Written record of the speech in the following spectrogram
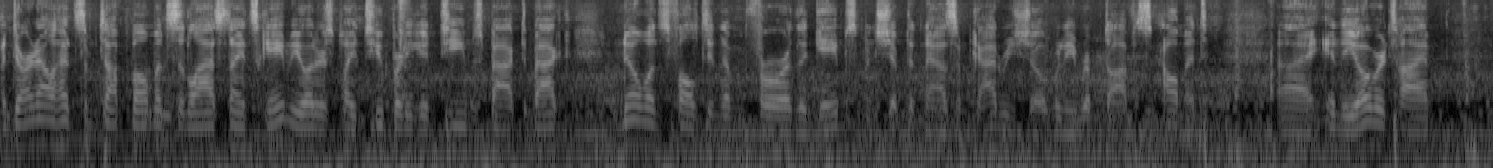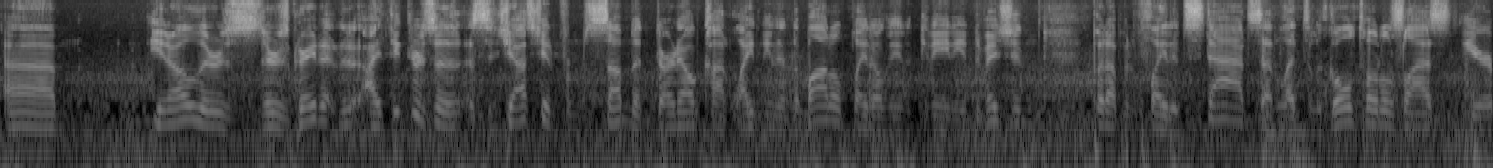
Darnell had some tough moments in last night's game. The Oilers played two pretty good teams back to back. No one's faulting them for the gamesmanship that Nazem Kadri showed when he ripped off his helmet uh, in the overtime. Um, you know, there's there's great. I think there's a, a, suggestion from some that Darnell caught lightning in the bottle, played only in the Canadian division, put up inflated stats that led to the goal totals last year,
